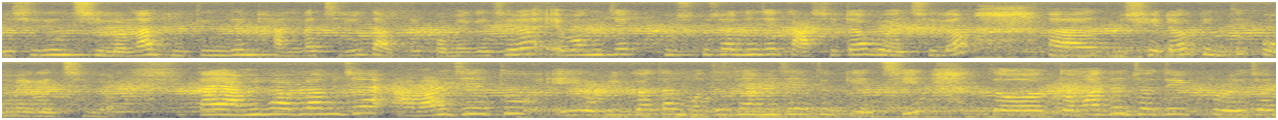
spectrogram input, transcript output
বেশি দিন ছিল না, দু তিন দিন ঠান্ডা ছিল, তারপরে কমে গেছিল এবং যে খুসখুসানি যে কাশিটা হয়েছিল সেটাও কিন্তু কমে গেছিল। তাই আমি ভাবলাম যে আমার যেহেতু যেহেতু এই অভিজ্ঞতার মধ্যে দিয়ে আমি যেহেতু গেছি, তো তোমাদের যদি প্রয়োজন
